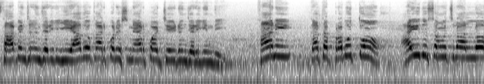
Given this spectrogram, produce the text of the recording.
స్థాపించడం జరిగి ఈ యాదవ్ కార్పొరేషన్ ఏర్పాటు చేయడం జరిగింది. కానీ గత ప్రభుత్వం ఐదు సంవత్సరాల్లో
